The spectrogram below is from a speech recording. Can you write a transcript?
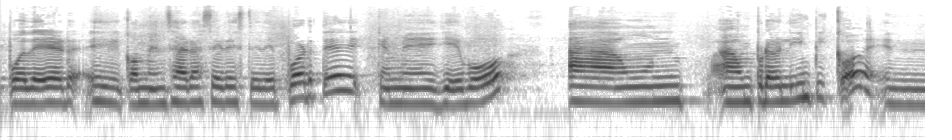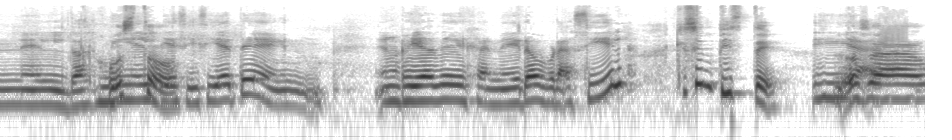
poder eh, comenzar a hacer este deporte que me llevó a un, a un proolímpico en el 2017 en, en, Río de Janeiro, Brasil. ¿Qué sentiste? o sea,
